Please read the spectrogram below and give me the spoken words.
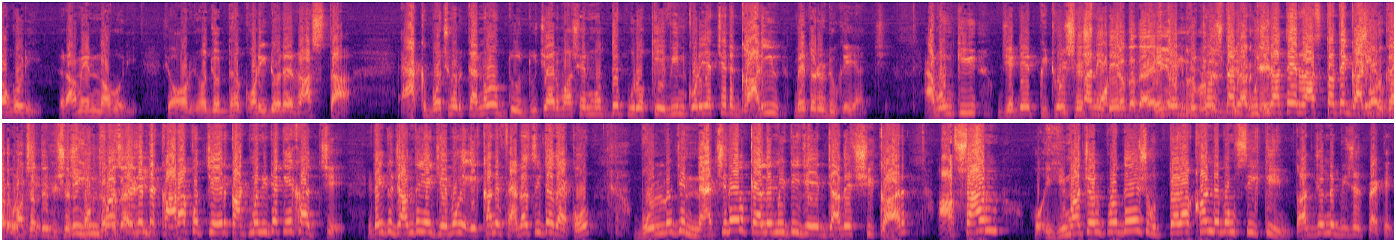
নগরী, রামের নগরী, সে অযোধ্যা করিডোরের রাস্তা, এক বছর কেন দু চার মাসের মধ্যে পুরো কেবিন করে যাচ্ছে, একটা গাড়ি ভেতরে ঢুকে যাচ্ছে। এমনকি যেদের পীঠস্থান এদের পীঠস্থান বিহারকে। রাস্তাতে গাড়ি ঢুকে সরকার পড়ছে। বাঁচাতে বিশেষ সেই মর্যাদা infrastructure দেয়নি। টা কারা করছে এর কাটমানিটা কে খাচ্ছে এটাই তো জানতে চাইছে এবং এখানে ফ্যালাসিটা দেখো বলল যে ন্যাচারাল ক্যালামিটি যে যাদের শিকার আসাম হিমাচল প্রদেশ, উত্তরাখণ্ড এবং সিকিম, তার জন্য বিশেষ প্যাকেজ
